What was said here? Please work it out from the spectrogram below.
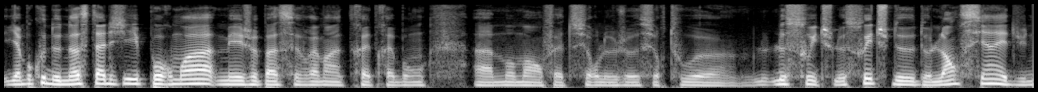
Il y a beaucoup de nostalgie pour moi, mais je passe vraiment un très très bon euh, moment en fait sur le jeu, surtout euh, le Switch. Le Switch de, de l'ancien et du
